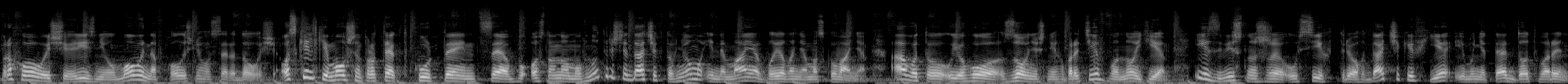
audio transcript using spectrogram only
враховуючи різні умови навколишнього середовища. Оскільки Motion Protect Curtain – це в основному внутрішній датчик, то в ньому і немає виявлення маскування. А от у його зовнішніх братів воно є. І звісно ж, у всіх трьох датчиків є імунітет до тварин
